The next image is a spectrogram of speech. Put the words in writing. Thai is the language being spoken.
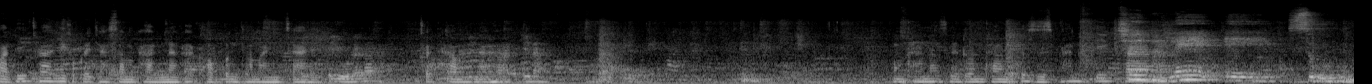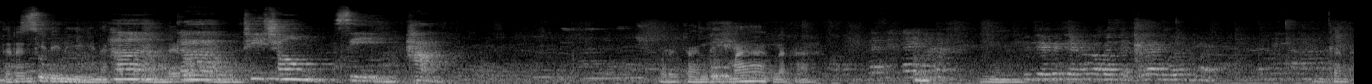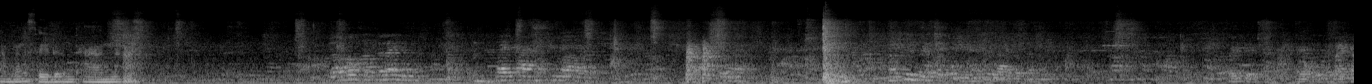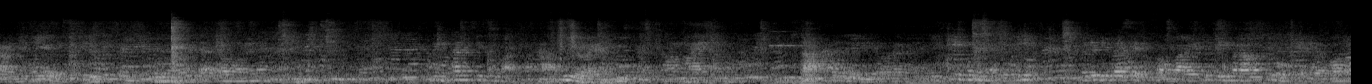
วัสดีค่ะนี่กับประชาสัมพันธ์นะคะขอบคุณกำลังใจไปอยู่ได้ไหมจะทำนะคะพี่นะผมทานหนังสือเดินทางแล้วก็สี่สิบห้านาทีเชิค่ะญหมายเลข A ศูนย์แต่เรื่องที่ดีๆนะครับห้าต้องได้รับเก้าการที่ช่องสี่ค่ แล้วก็จะได้รายการที่ว่ามัขึ้นไปเสร็องไนไรเรายการที่เป็นที่ดูแต่เราไม่ได้หนึ่งพันสี่สิบบาทที่อะไรที่ทำไม้สามคนเลยที่คนเนี่ยที่มันจะมีใบเสร็จสองใบที่จริงมาแล้วที่ผมเก็บเล้เพราะเร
